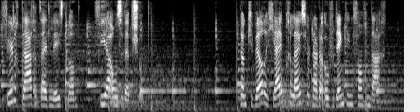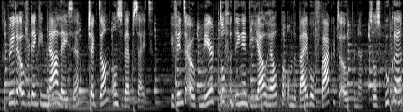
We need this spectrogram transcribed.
40 dagen tijd leesplan via onze webshop. Dankjewel dat jij hebt geluisterd naar de overdenking van vandaag. Wil je de overdenking nalezen? Check dan onze website. Je vindt er ook meer toffe dingen die jou helpen om de Bijbel vaker te openen, zoals boeken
